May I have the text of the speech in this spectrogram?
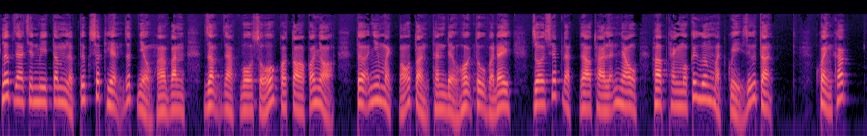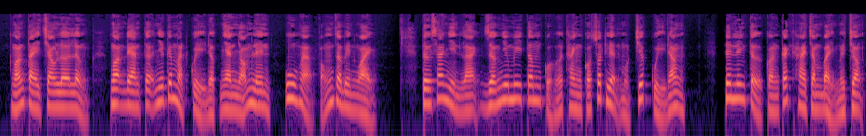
Lớp da trên mi tâm lập tức xuất hiện rất nhiều hoa văn, rậm rạp vô số, có to có nhỏ, tựa như mạch máu toàn thân đều hội tụ vào đây, rồi xếp đặt giao thoa lẫn nhau, hợp thành một cái gương mặt quỷ dữ tợn. Khoảnh khắc, ngón tay treo lơ lửng, ngọn đèn tựa như cái mặt quỷ được nhen nhóm lên, u hỏa phóng ra bên ngoài. Từ xa nhìn lại, dường như mi tâm của hứa thanh có xuất hiện một chiếc quỷ đăng. Thiên linh tử còn cách 270 trượng.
